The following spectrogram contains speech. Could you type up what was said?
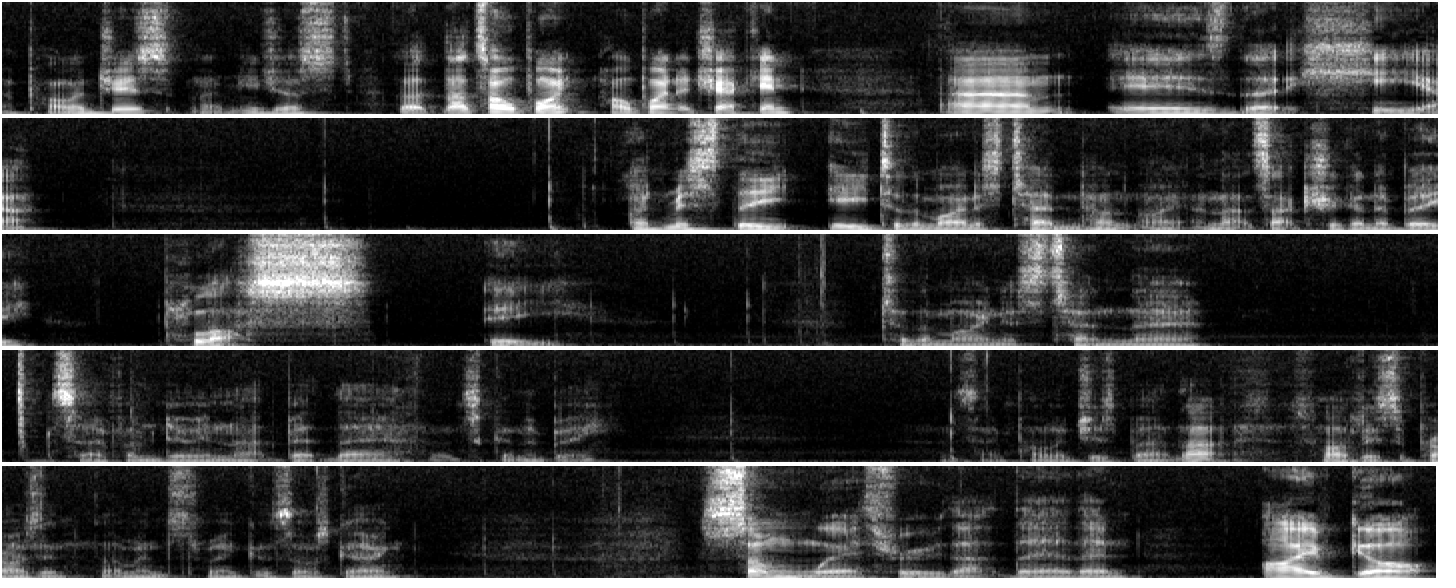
apologies, let me just, that, that's whole point, whole point of checking, um, is that here, I'd missed the e to the minus 10, hadn't I? And that's actually going to be plus e to the minus 10 there. So if I'm doing that bit there, it's going to be so apologies about that. It's hardly surprising. I meant to make as I was going somewhere through that there then. I've got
